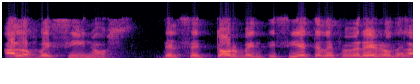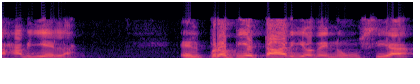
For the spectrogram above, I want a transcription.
a los vecinos del sector 27 de febrero de La Javiela. El propietario denuncia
